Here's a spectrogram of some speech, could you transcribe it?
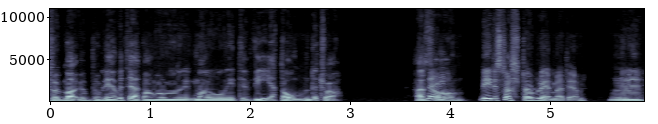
För problemet är att man många gånger, inte vet om det tror jag. Alltså, Det är det största problemet igen. mm. Mm.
